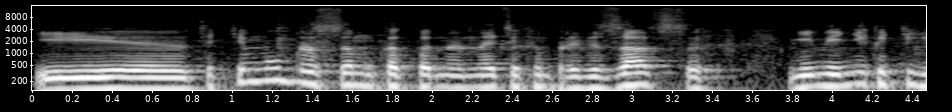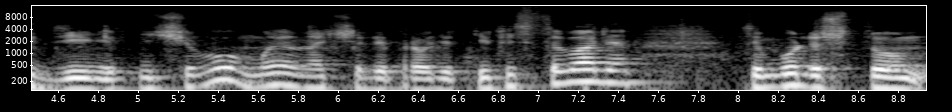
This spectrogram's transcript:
И таким образом, как бы на этих импровизациях, не имея никаких денег, ничего, мы начали проводить такие фестивали, тем более, что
